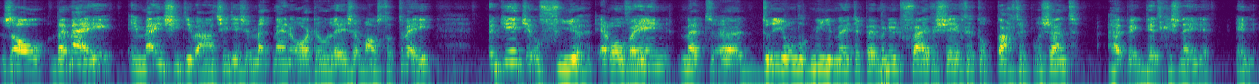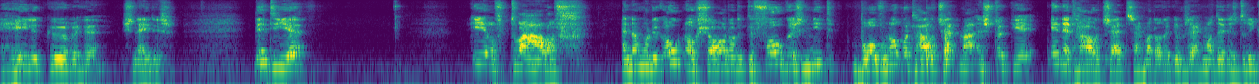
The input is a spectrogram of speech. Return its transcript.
zal bij mij, in mijn situatie, dit met mijn Ortho Laser Master 2, een keertje of vier eroverheen met uh, 300 mm per minuut, 75 tot 80 procent, heb ik dit gesneden. In hele keurige snedes. Dit hier, keer of 12. En dan moet ik ook nog zorgen dat ik de focus niet bovenop het hout zet, maar een stukje in het hout zet. Zeg maar dat ik hem zeg maar, dit is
